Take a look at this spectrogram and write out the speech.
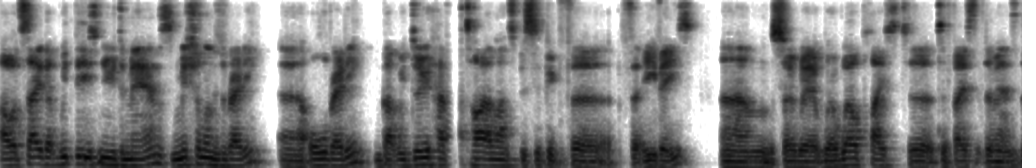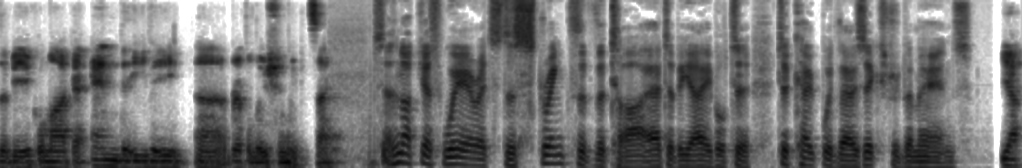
I would say that with these new demands, Michelin is ready uh, already, but we do have tire line specific for for EVs. Um, so we're we're well placed to to face the demands of the vehicle market and the EV uh, revolution, we could say. So it's not just where it's the strength of the tire to be able to to cope with those extra demands. Yeah,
